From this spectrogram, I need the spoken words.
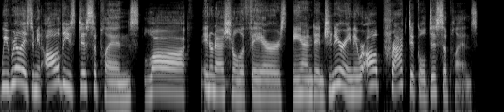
we realized, I mean, all these disciplines, law, international affairs, and engineering, they were all practical disciplines.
